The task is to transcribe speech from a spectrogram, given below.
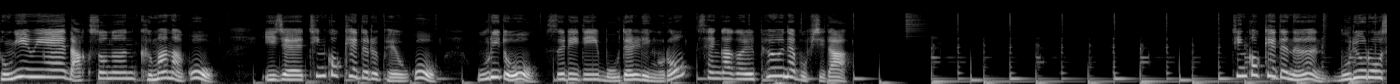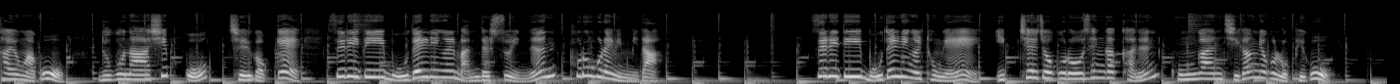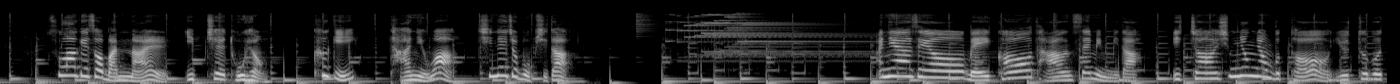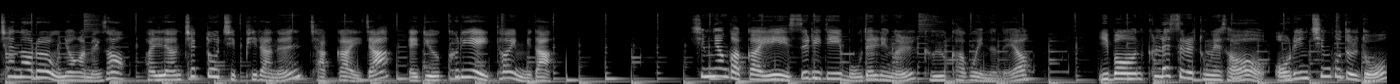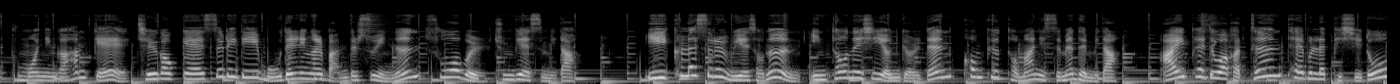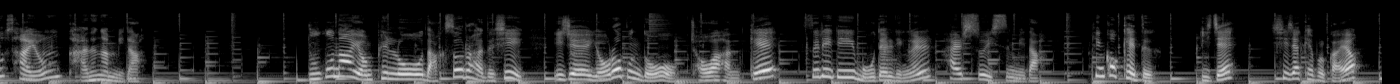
종이 위에 낙서는 그만하고 이제 팅커캐드를 배우고 우리도 3D 모델링으로 생각을 표현해 봅시다. 팅커캐드는 무료로 사용하고 누구나 쉽고 즐겁게 3D 모델링을 만들 수 있는 프로그램입니다. 3D 모델링을 통해 입체적으로 생각하는 공간 지각력을 높이고 수학에서 만날 입체 도형, 크기, 단위와 친해져 봅시다. 안녕하세요. 메이커 다은쌤입니다. 2016년부터 유튜브 채널을 운영하면서 관련 책도 집필하는 작가이자 edu creator입니다. 10년 가까이 3D 모델링을 교육하고 있는데요. 이번 클래스를 통해서 어린 친구들도 부모님과 함께 즐겁게 3D 모델링을 만들 수 있는 수업을 준비했습니다. 이 클래스를 위해서는 인터넷이 연결된 컴퓨터만 있으면 됩니다. 아이패드와 같은 태블릿 PC도 사용 가능합니다. 누구나 연필로 낙서를 하듯이 이제 여러분도 저와 함께 3D 모델링을 할 수 있습니다. 팅커캐드, 이제 시작해 볼까요?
